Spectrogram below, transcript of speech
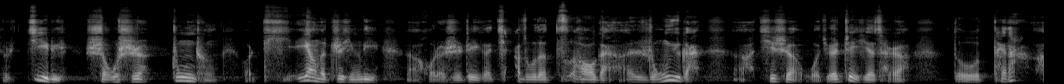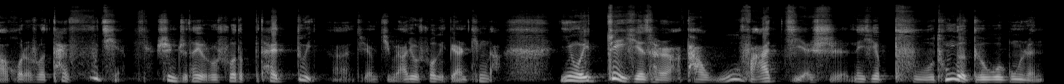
就是纪律、守时、忠诚，或者铁一样的执行力啊，或者是这个家族的自豪感、荣誉感啊。其实啊，我觉得这些词儿啊。都太大啊，或者说太肤浅，甚至他有时候说的不太对啊，这基本上就说给别人听的。因为这些词儿啊，他无法解释那些普通的德国工人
